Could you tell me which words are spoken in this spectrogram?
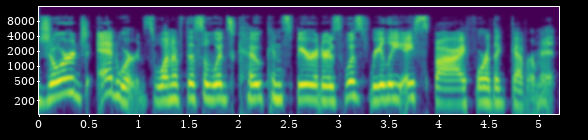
George Edwards, one of Thistlewood's co-conspirators, was really a spy for the government.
